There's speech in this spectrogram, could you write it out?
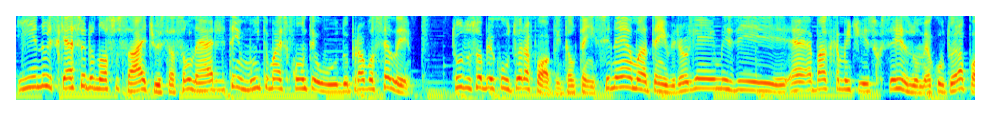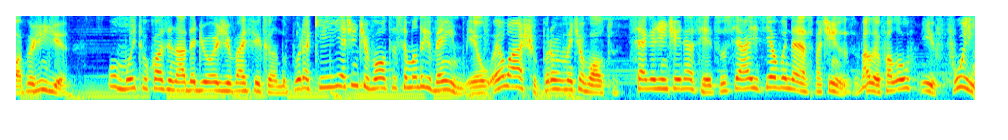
E não esquece do nosso site, o Estação Nerd, tem muito mais conteúdo para você ler tudo sobre cultura pop. Então tem cinema, tem videogames e é basicamente isso que se resume a cultura pop hoje em dia. O Muito ou Quase Nada de hoje vai ficando por aqui e a gente volta semana que vem. Eu, eu acho, provavelmente eu volto. Segue a gente aí nas redes sociais e eu vou nessa, patinhos. Valeu, falou e fui!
